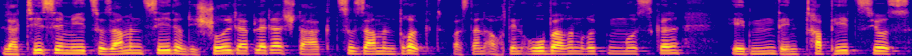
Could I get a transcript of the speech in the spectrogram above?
Latissimi zusammenzieht und die Schulterblätter stark zusammendrückt, was dann auch den oberen Rückenmuskel, eben den Trapezius,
